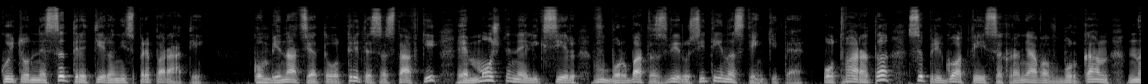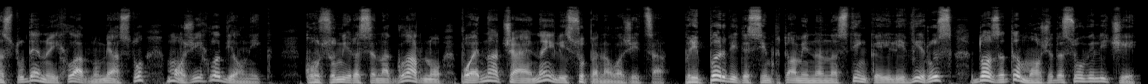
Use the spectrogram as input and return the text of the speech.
които не са третирани с препарати. Комбинацията от трите съставки е мощен еликсир в борбата с вирусите и настинките. Отварата се приготвя и съхранява в буркан на студено и хладно място, може и хладилник. Консумира се на гладно по една чайна или супена лъжица. При първите симптоми на настинка или вирус дозата може да се увеличи.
